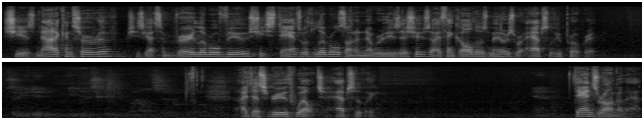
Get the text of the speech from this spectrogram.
She is not a conservative. She's got some very liberal views. She stands with liberals on a number of these issues. I think all those mailers were absolutely appropriate. So you didn't, you disagree with Welch, I disagree with Welch, absolutely. Dan's wrong on that.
